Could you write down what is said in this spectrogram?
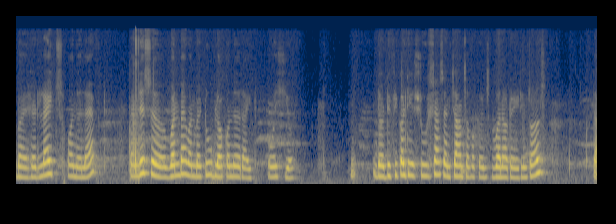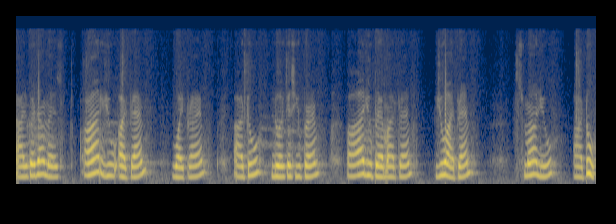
by headlights on the left and this uh, 1 by 1 by 2 block on the right over here. The difficulty is 2 stars and chance of occurrence 1 out of 18 solves. The algorithm is R U R prime Y prime R2 lowercase u prime R U prime R prime U R prime small u R2.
